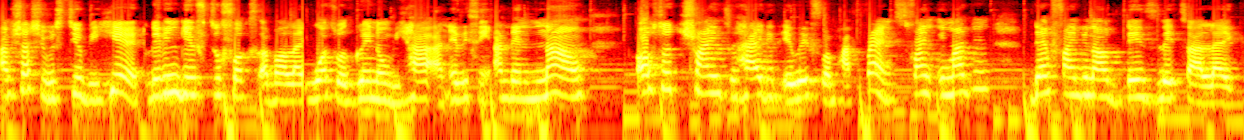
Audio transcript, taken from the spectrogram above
I'm sure she will still be here. They didn't give two fucks about like what was going on with her and everything. And then now also trying to hide it away from her friends. Find imagine them finding out days later like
